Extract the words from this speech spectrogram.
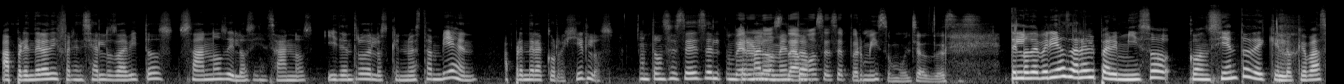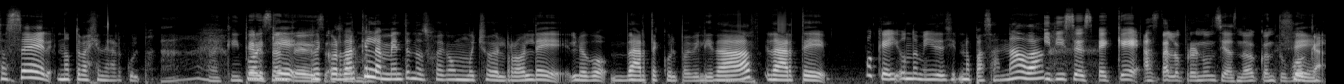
Aprender a diferenciar los hábitos sanos y los insanos y dentro de los que no están bien, aprender a corregirlos. Entonces es el, un Pero tema al nos momento. damos ese permiso muchas veces. Te lo deberías dar el permiso consciente de que lo que vas a hacer no te va a generar culpa. Ah, qué interesante. Porque recordar forma. que la mente nos juega mucho el rol de luego darte culpabilidad, darte, ok, un dominio y decir no pasa nada. Y dices pequé, hasta lo pronuncias, ¿no? Con tu Sí, boca.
